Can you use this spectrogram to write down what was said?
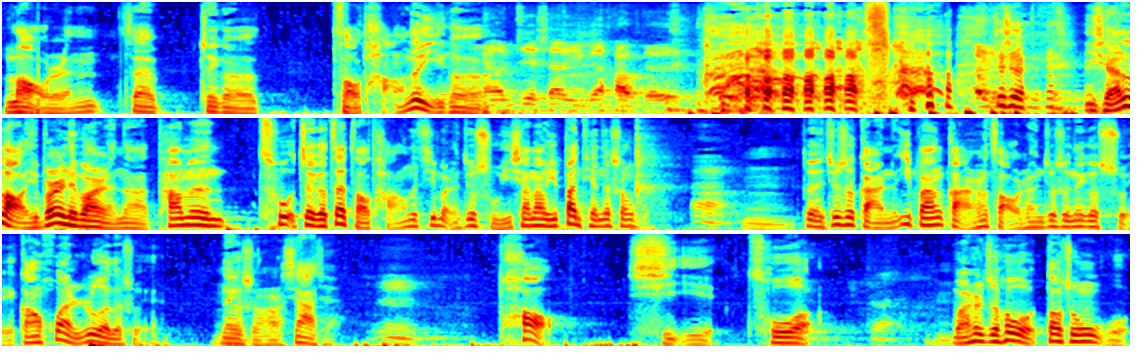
老人在这个澡堂的一你个，要介绍一个好的，就是以前老一辈儿那帮人呢，他们搓这个在澡堂子基本上就属于相当于半天的生活。嗯，嗯。对，就是赶一般赶上早上就是那个水刚换热的水，那个时候下去。嗯，泡、洗、搓，对，完事儿之后到中午，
